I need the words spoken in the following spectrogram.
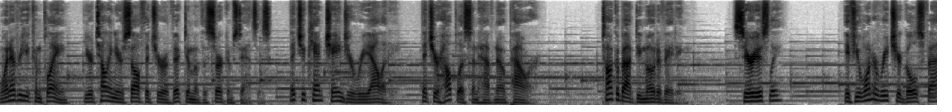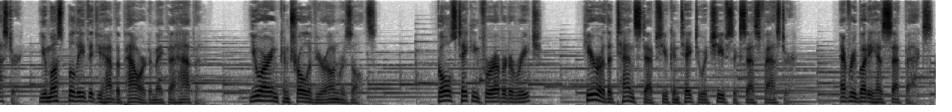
Whenever you complain, you're telling yourself that you're a victim of the circumstances, that you can't change your reality, that you're helpless and have no power. Talk about demotivating. Seriously? If you want to reach your goals faster, you must believe that you have the power to make that happen. You are in control of your own results. Goals taking forever to reach? Here are the 10 steps you can take to achieve success faster. Everybody has setbacks.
